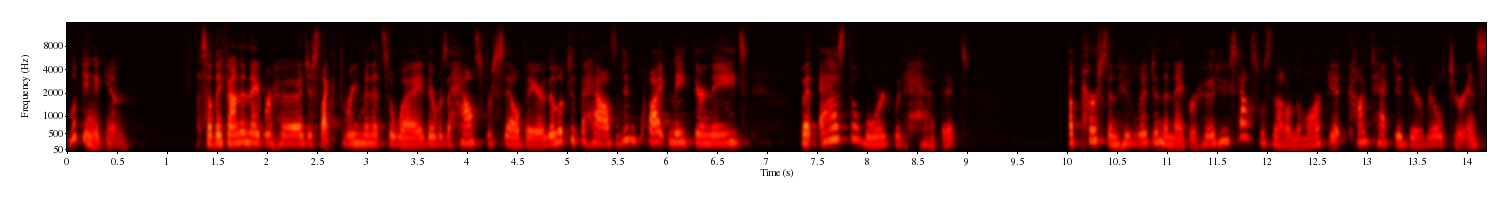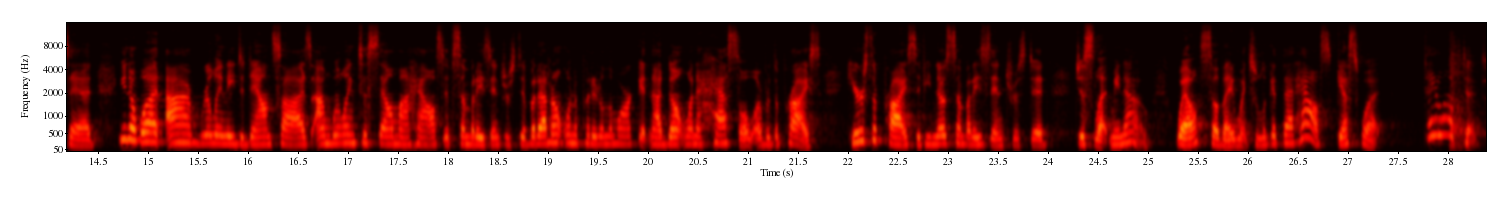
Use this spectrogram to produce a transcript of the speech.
looking again. So they found a neighborhood just like three minutes away. There was a house for sale there. They looked at the house, it didn't quite meet their needs, but as the Lord would have it, a person who lived in the neighborhood whose house was not on the market contacted their realtor and said, You know what? I really need to downsize. I'm willing to sell my house if somebody's interested, but I don't want to put it on the market and I don't want to hassle over the price. Here's the price. If you know somebody's interested, just let me know. Well, so they went to look at that house. Guess what? They loved it.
